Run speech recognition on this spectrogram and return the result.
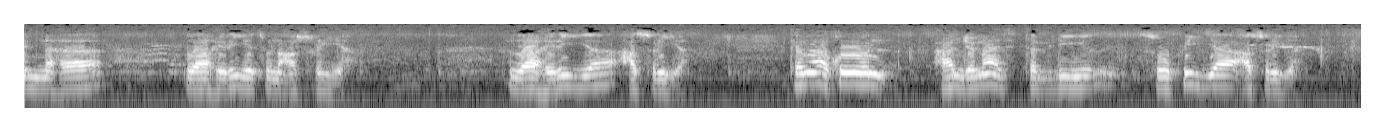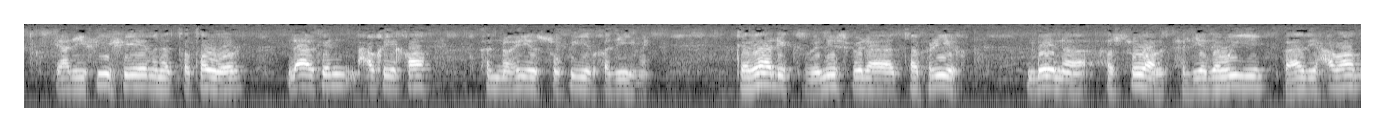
إنها ظاهرية عصرية. ظاهرية عصرية. كما أقول عن جماعة التبليغ صوفية عصرية. يعني في شيء من التطور لكن الحقيقة أنه هي الصوفية القديمة. كذلك بالنسبة للتفريق بين الصور اليدوية فهذه حرام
